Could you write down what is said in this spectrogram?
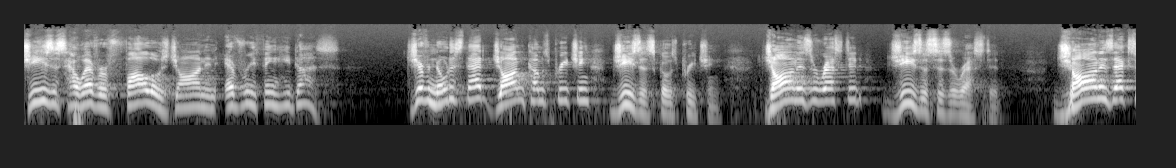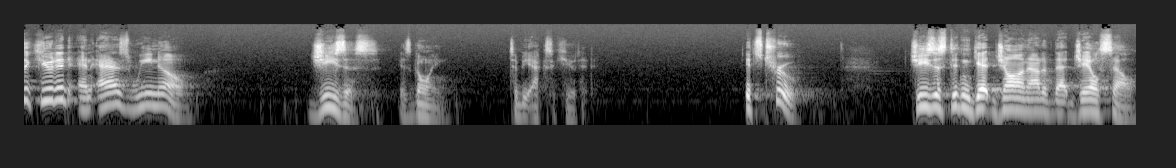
Jesus, however, follows John in everything he does. Did you ever notice that? John comes preaching, Jesus goes preaching. John is arrested, Jesus is arrested. John is executed, and as we know, Jesus is going to be executed. It's true Jesus didn't get John out of that jail cell.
